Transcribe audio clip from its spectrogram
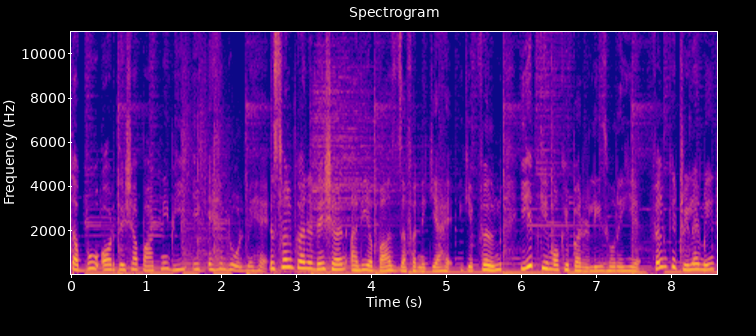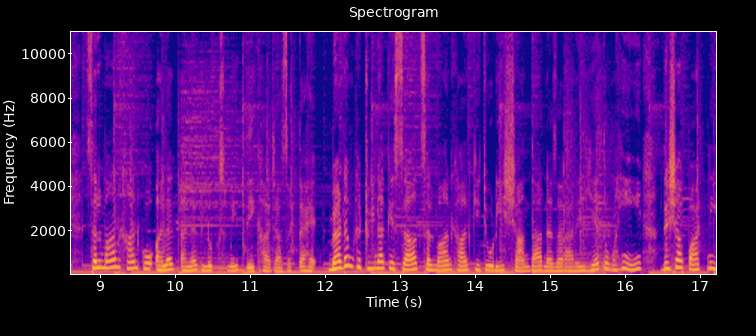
तब्बू और दिशा पाटनी भी एक अहम रोल में है। इस फ़िल्म का निर्देशन अली अब्बास ज़फ़र ने किया है। ये फ़िल्म ईद के मौके पर रिलीज़ हो रही है। फ़िल्म के ट्रेलर में सलमान खान को अलग अलग लुक्स में देखा जा सकता है। मैडम कटरीना के साथ सलमान खान की जोड़ी शानदार नज़र आ रही है तो वहीं दिशा पाटनी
